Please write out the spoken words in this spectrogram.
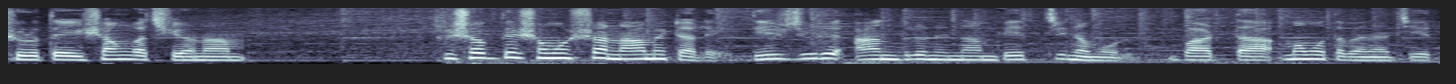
শুরুতেই সংবাদ শিরোনাম। কৃষকদের সমস্যা না মেটালে দেশ জুড়ে আন্দোলনের নামবে তৃণমূল, বার্তা মমতা ব্যানার্জির।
